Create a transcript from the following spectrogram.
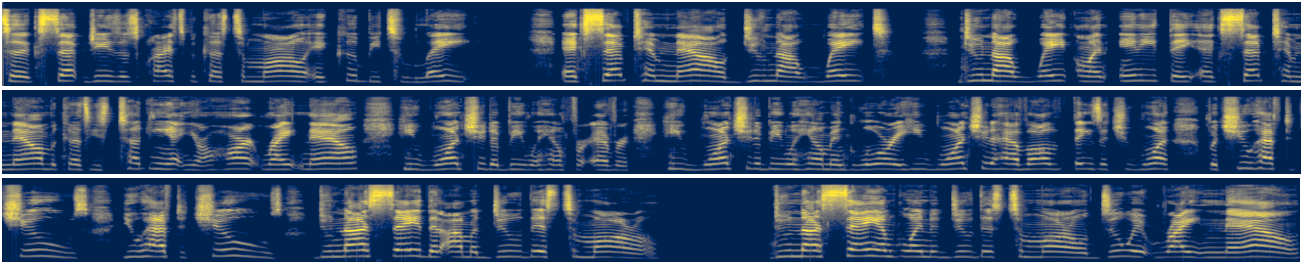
to accept Jesus Christ because tomorrow it could be too late. Accept him now. Do not wait. Do not wait on anything. Accept him now because he's tugging at your heart right now. He wants you to be with him forever. He wants you to be with him in glory. He wants you to have all the things that you want, but you have to choose. You have to choose. Do not say that I'm going to do this tomorrow. Do not say I'm going to do this tomorrow. Do it right now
